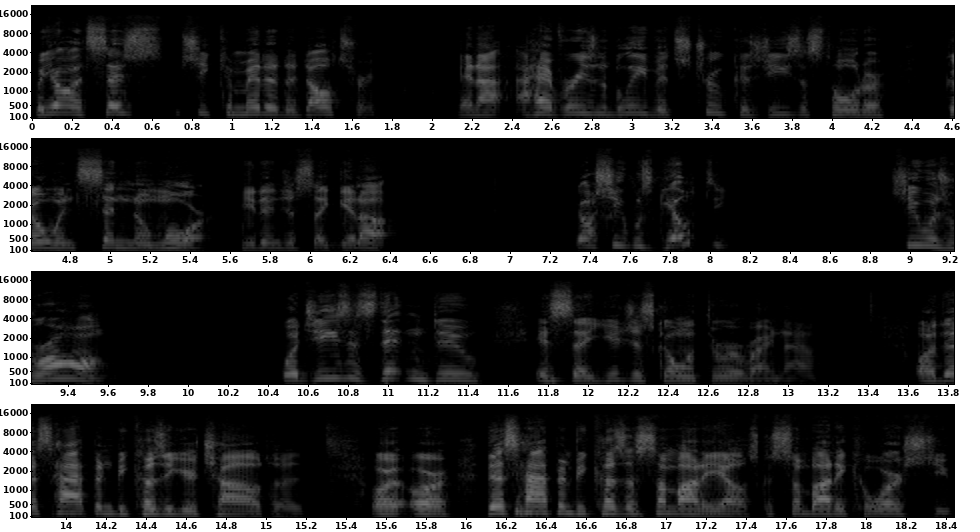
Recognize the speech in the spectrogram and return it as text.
But y'all, it says she committed adultery. And I, I have reason to believe it's true because Jesus told her, go and sin no more. He didn't just say, get up. Y'all, she was guilty. She was wrong. What Jesus didn't do is say, you're just going through it right now. Or this happened because of your childhood. Or, or this happened because of somebody else, because somebody coerced you.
